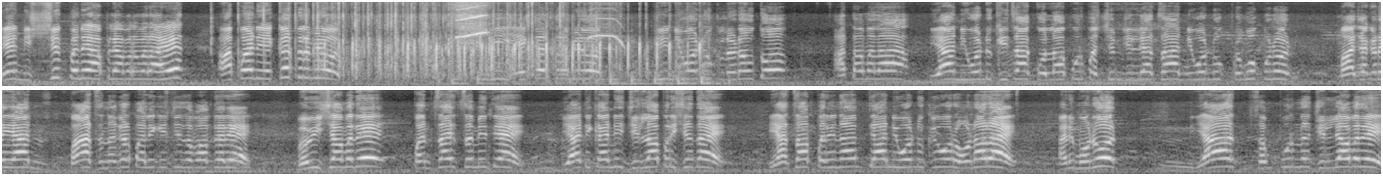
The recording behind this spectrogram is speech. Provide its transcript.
हे निश्चितपणे आपल्याबरोबर आहेत. आपण एकत्र मिळून मी एकत्र मिळून ही निवडणूक लढवतो. आता मला या निवडणुकीचा कोल्हापूर पश्चिम जिल्ह्याचा निवडणूक प्रमुख म्हणून माझ्याकडे या पाच नगरपालिकेची जबाबदारी आहे. भविष्यामध्ये पंचायत समिती आहे. या ठिकाणी जिल्हा परिषद आहे. याचा परिणाम त्या निवडणुकीवर होणार आहे. आणि म्हणून या संपूर्ण जिल्ह्यामध्ये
